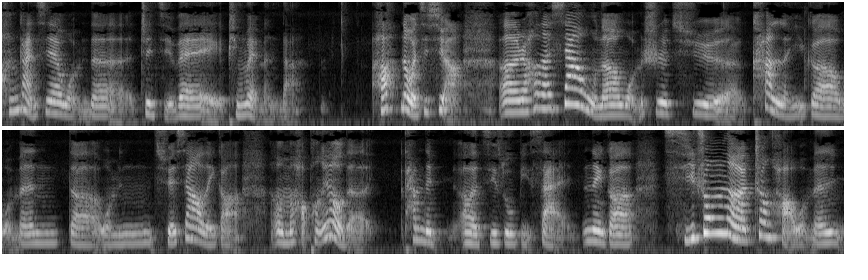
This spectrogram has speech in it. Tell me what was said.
很感谢我们的这几位评委们的。好，那我继续啊，呃，然后呢，下午呢，我们是去看了一个我们的我们学校的一个我们好朋友的他们的呃几组比赛，那个其中呢，正好我们。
